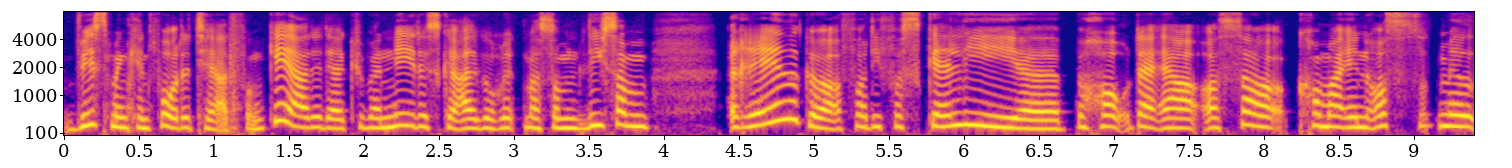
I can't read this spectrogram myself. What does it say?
hvis man kan få det til at fungere, det der kybernetiske algoritmer, som ligesom redegør for de forskellige øh, behov, der er, og så kommer ind også med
